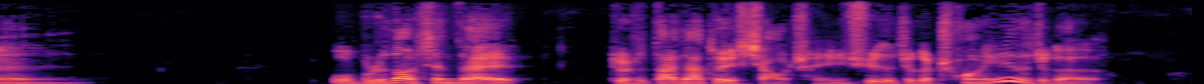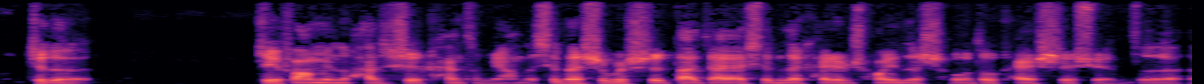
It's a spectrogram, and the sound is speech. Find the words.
嗯，我不知道现在就是大家对小程序的这个创业的这个这个这方面的话是看怎么样的？现在是不是大家现在开始创业的时候都开始选择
